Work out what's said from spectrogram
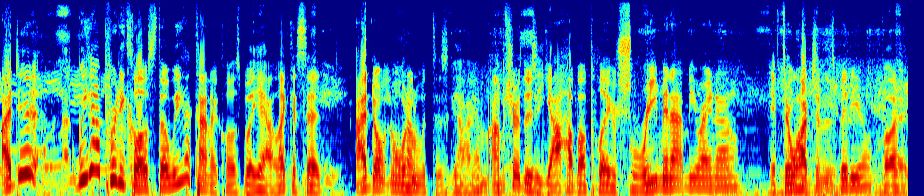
I did. We got pretty close though. We got kind of close, but yeah, like I said, I don't know what I'm with this guy. I'm, I'm sure there's a Yahaba player screaming at me right now if they're watching this video, but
